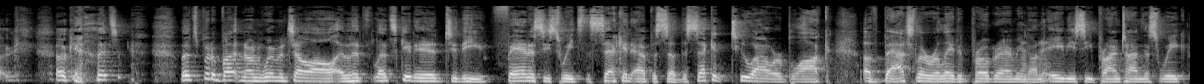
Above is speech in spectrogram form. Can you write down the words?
Okay, okay, let's let's put a button on Women Tell All and let's let's get into the Fantasy Suites, the second episode, the second two hour block of Bachelor related programming on mm-hmm. ABC Primetime this week.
